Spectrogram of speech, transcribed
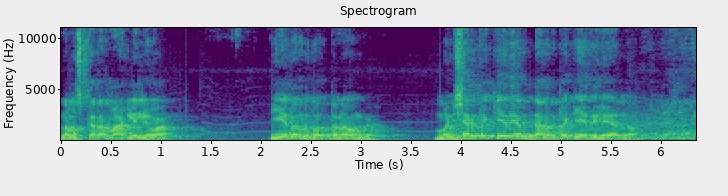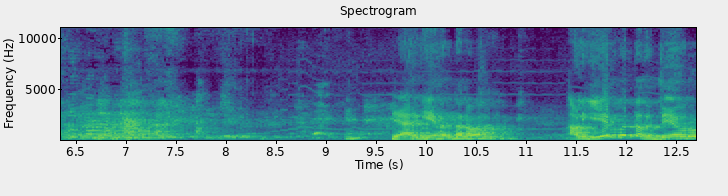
ನಮಸ್ಕಾರ ಮಾಡ್ಲಿಲ್ಲ ಇವ ಏನಂದ್ ಗೊತ್ತನ ಅವಂಗ? ಮನುಷ್ಯರ ಪೈಕಿ ಅದೇನು ದನದ ಪೈಕಿ ಇದಿಲ್ಲ ಅನ್ನ ಯಾರಿಗೆ ಏನಂತಾನವ? ಅವನಿಗೆ ಏನು ಗೊತ್ತದ? ದೇವರು,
